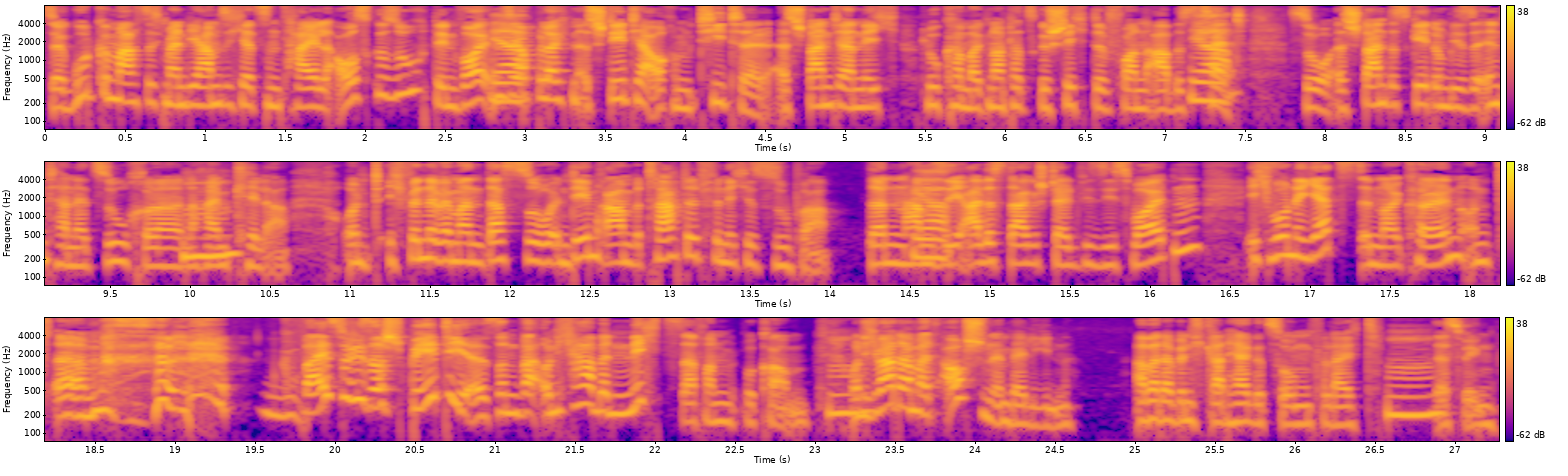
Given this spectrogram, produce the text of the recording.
sehr gut gemacht. Ich meine, die haben sich jetzt einen Teil ausgesucht, den wollten Ja. sie auch beleuchten. Es steht ja auch im Titel. Es stand ja nicht Luca Magnottas Geschichte von A bis Ja. Mhm. Z. So, es stand, es geht um diese Internetsuche nach einem Killer. Und ich finde, wenn man das so in dem Rahmen betrachtet, finde ich es super. Dann haben Ja. sie alles dargestellt, wie sie es wollten. Ich wohne jetzt in Neukölln und ähm, weißt du, dieser Späti ist und, und ich habe nichts davon mitbekommen. Mhm. Und ich war damals auch schon in Berlin. Aber da bin ich gerade hergezogen, vielleicht Mhm. deswegen.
